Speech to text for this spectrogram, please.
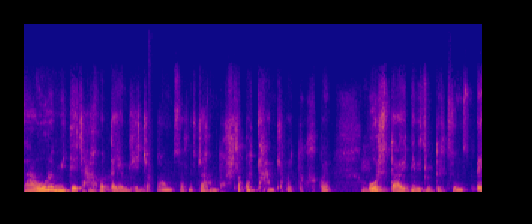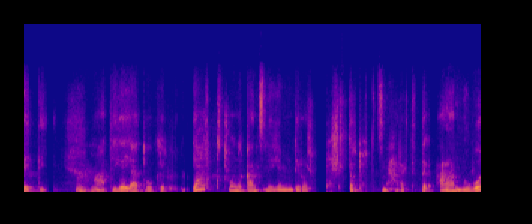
За өөрөө мэдээж анх удаа юм хийж байгаа хүмүүс бол нэг жоохон туршлагагүй хандлага байдаг байхгүй юу. Өөрөөсөө оюутны виз мэдүүлсэн хүмүүс байдаг. Аа тэгээ яадгүй гэхээр яалтч хүний ганц нэг юм дээр бол туршлага дутцсан харагддаг. Аа нөгөө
